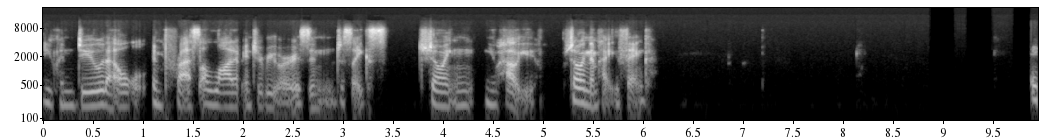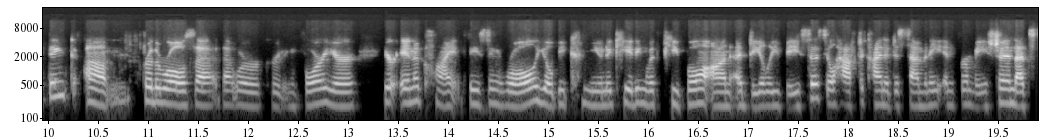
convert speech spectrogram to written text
you can do that will impress a lot of interviewers and just like showing you how you showing them how you think. I think um, for the roles that that we're recruiting for, you're you're in a client facing role. You'll be communicating with people on a daily basis. You'll have to kind of disseminate information that's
